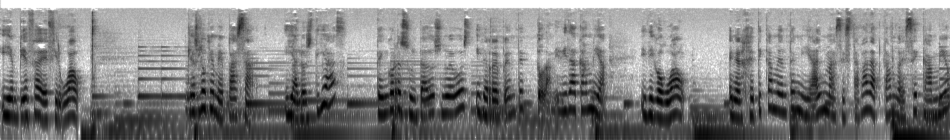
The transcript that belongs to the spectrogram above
Y empieza a decir, wow, ¿qué es lo que me pasa? Y a los días tengo resultados nuevos y de repente toda mi vida cambia. Y digo, wow, energéticamente mi alma se estaba adaptando a ese cambio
